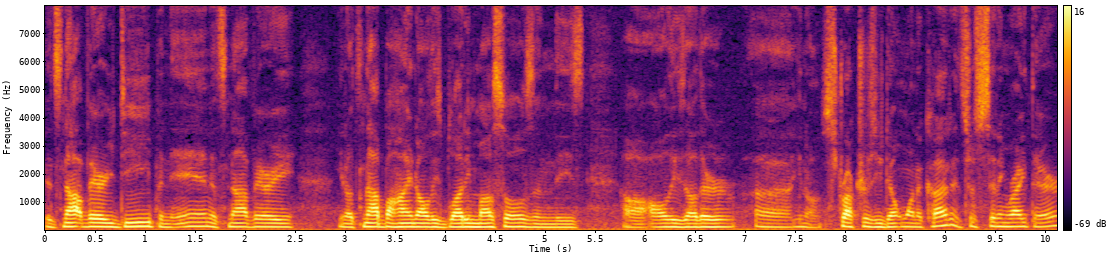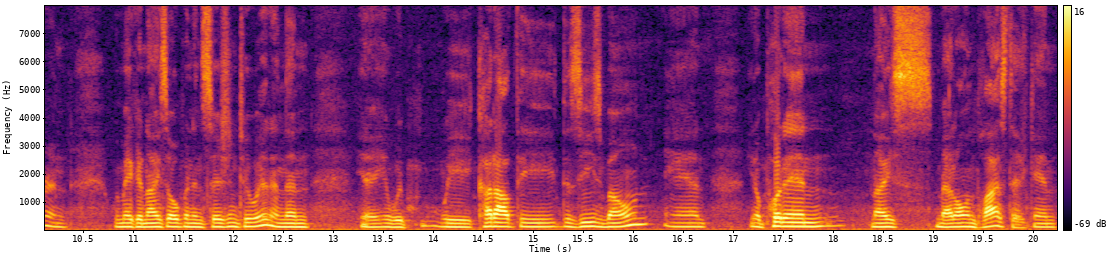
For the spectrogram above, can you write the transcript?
it's not very deep and in, it's not very, you know, it's not behind all these bloody muscles and these, uh, all these other, uh, you know, structures you don't want to cut. It's just sitting right there, and we make a nice open incision to it, and then you know, we, we cut out the diseased bone and, you know, put in nice metal and plastic. And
